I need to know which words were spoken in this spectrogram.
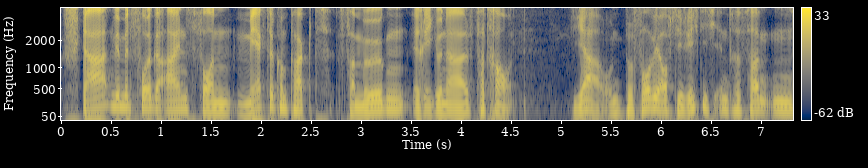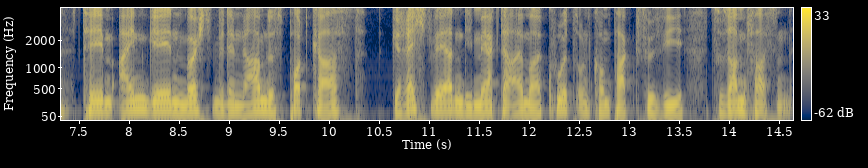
Starten wir mit Folge 1 von Märkte kompakt, Vermögen, regional, Vertrauen. Ja, und bevor wir auf die richtig interessanten Themen eingehen, möchten wir dem Namen des Podcasts gerecht werden, die Märkte einmal kurz und kompakt für Sie zusammenfassen.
